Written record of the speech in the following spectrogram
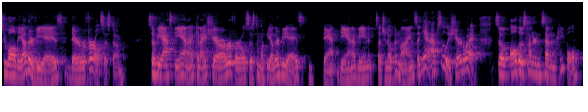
to all the other VAs their referral system. So he asked Deanna, Can I share our referral system with the other VAs? Deanna, being such an open mind, said, Yeah, absolutely, share it away. So all those 107 people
